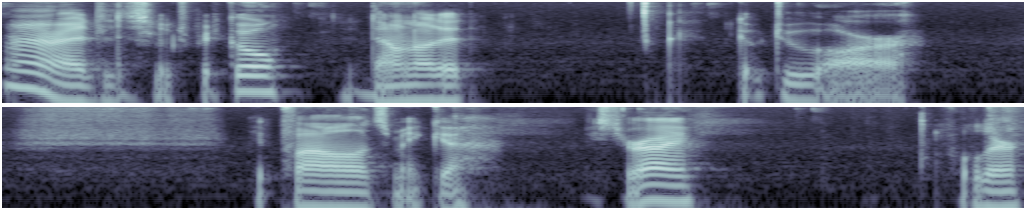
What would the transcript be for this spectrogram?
All right, this looks pretty cool. Download it. Go to our zip file. Let's make a HDRI folder.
